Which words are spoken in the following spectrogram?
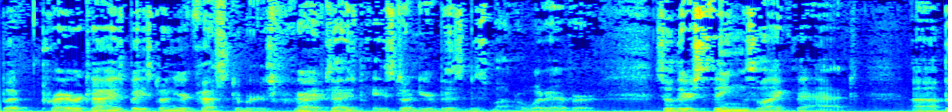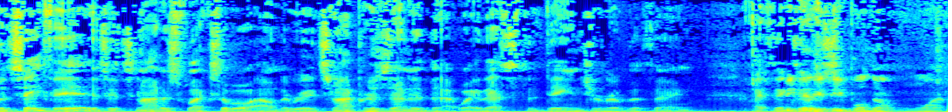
But prioritize based on your customers. Prioritize right. based on your business model. Whatever. So there's things like that. Uh, but safe is. It's not as flexible out there. It's not presented that way. That's the danger of the thing. I think because people don't want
